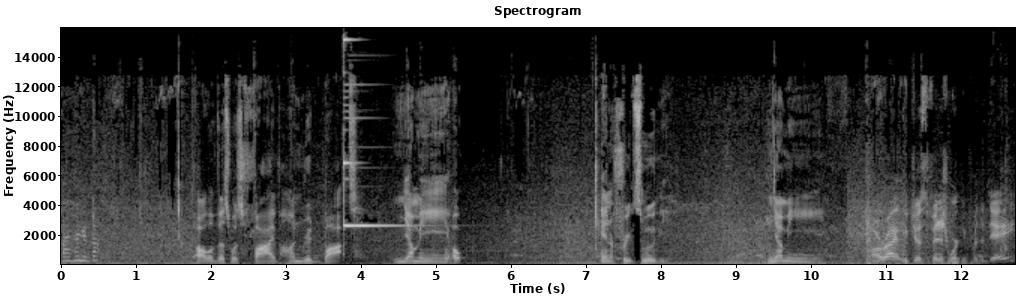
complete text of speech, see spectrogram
500 baht. All of this was 500 baht. Yummy. Oh. And a fruit smoothie. Yummy. All right, we just finished working for the day.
